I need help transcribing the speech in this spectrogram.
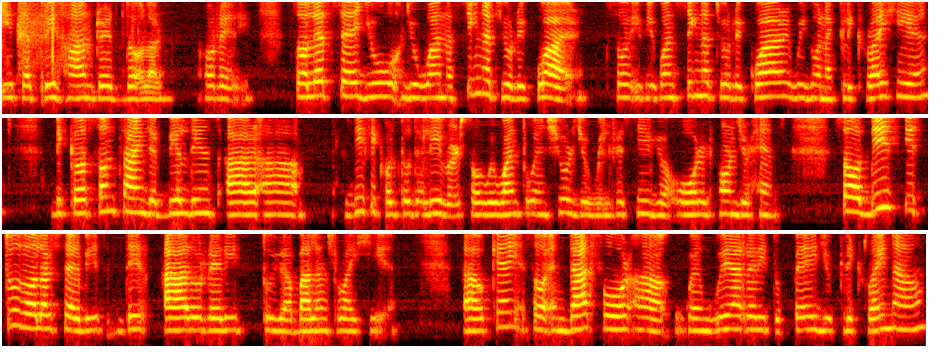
is a $300 already. So let's say you, you want a signature required. So if you want signature required, we're gonna click right here because sometimes the buildings are uh, difficult to deliver. So we want to ensure you will receive your order on your hands. So this is $2 service. They add already to your balance right here. Okay, so and that for uh, when we are ready to pay, you click right now.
